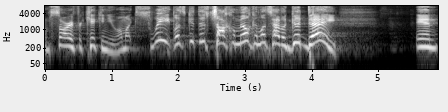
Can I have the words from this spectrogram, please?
I'm sorry for kicking you. I'm like, sweet, let's get this chocolate milk and let's have a good day. And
